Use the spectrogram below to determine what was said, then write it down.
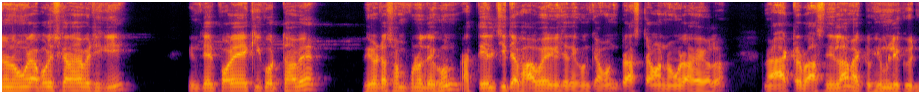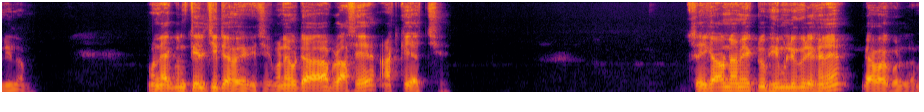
তো নোংরা পরিষ্কার হবে ঠিকই, কিন্তু এরপরে কি করতে হবে? ভিডিওটা সম্পূর্ণ দেখুন, আর তেল চিটা ভাব হয়ে গেছে, দেখুন কেমন ব্রাশটা আমার নোংরা হয়ে গেল। আমি আর একটা ব্রাশ নিলাম, একটু ভিম লিকুইড নিলাম। মানে একদম তেল চিটা হয়ে গেছে মানে ওটা ব্রাশে আটকে যাচ্ছে। সেই কারণে আমি একটু ভিম লিকুইড এখানে ব্যবহার করলাম।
